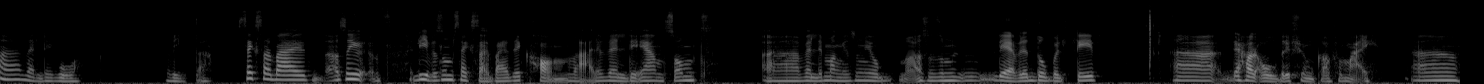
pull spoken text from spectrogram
er veldig god å vite. Sexarbeid Altså, livet som sexarbeider kan være veldig ensomt. Uh, veldig mange som, jobber, altså, som lever et dobbeltliv. Uh, det har aldri funka for meg. Uh,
